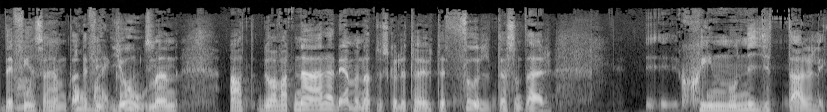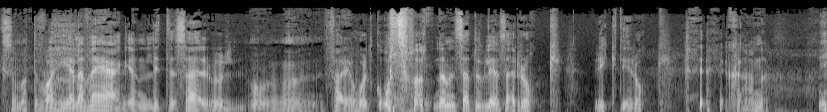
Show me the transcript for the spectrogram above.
Det finns att hämta. Oh det jo, men att du har varit nära det, men att du skulle ta ut det fullt, ett sånt där eh, skinn och nitar, liksom, att det var hela vägen, lite så här, oh, oh, färga håret kolsvart, så att du blev så här rock, riktig rockstjärna. Ja,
